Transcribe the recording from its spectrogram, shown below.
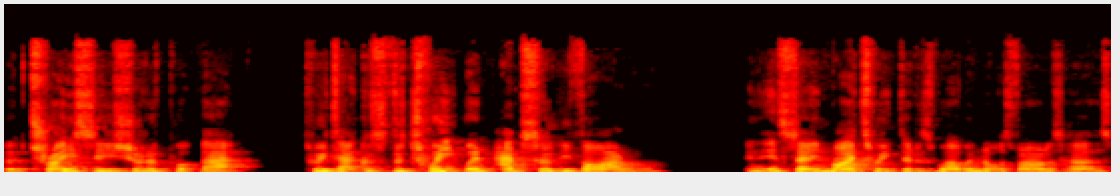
that Tracy should have put that tweet out because the tweet went absolutely viral. Incidentally, my tweet did as well, but not as viral as hers.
